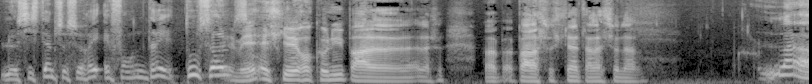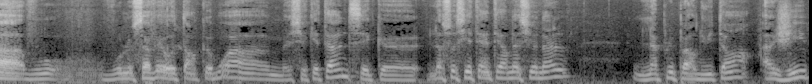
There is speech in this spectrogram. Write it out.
le système se serait effondré tout seul. Mais est-ce qu'il est reconnu par la, par la société internationale? Là, vous, vous le savez autant que moi, M. Ketan, c'est que la société internationale la plupart du temps, agit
